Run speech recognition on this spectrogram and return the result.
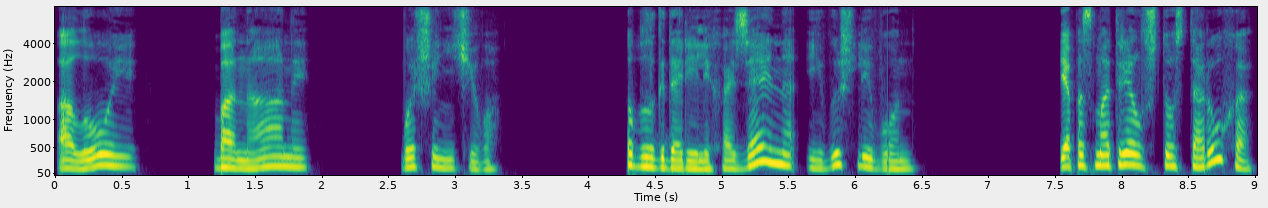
алоэ, бананы, больше ничего. Поблагодарили хозяина и вышли вон. Я посмотрел, что старуха.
